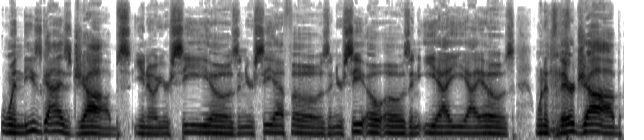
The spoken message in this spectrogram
when these guys' jobs, you know, your CEOs and your CFOs and your COOs and EIEIOs, when it's their job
